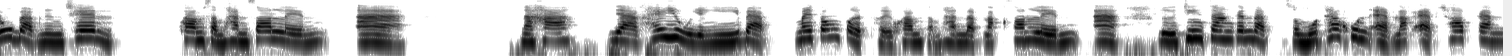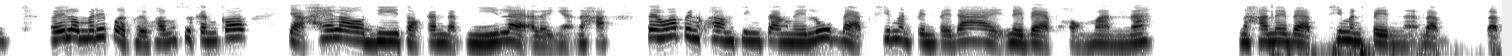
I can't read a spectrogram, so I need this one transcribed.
รูปแบบหนึ่งเช่น ความสัมพันธ์ซ่อนเลนอ่านะคะ อยากให้อยู่อย่างนี้แบบ ไม่ต้องเปิดเผยความสัมพันธ์แบบรักซ่อนเลนอะหรือจริงจังกันแบบสมมุติถ้าคุณแอบรักแอบชอบกันเฮ้ยเราไม่ได้เปิดเผยความรู้สึกกันก็อยากให้เราดีต่อกันแบบนี้แหละอะไรเงี้ยนะคะ แสดงว่าเป็นความจริงจังในรูปแบบที่มันเป็นไปได้ในแบบของมันนะนะคะ ในแบบที่มันเป็นอะแบบแบบ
